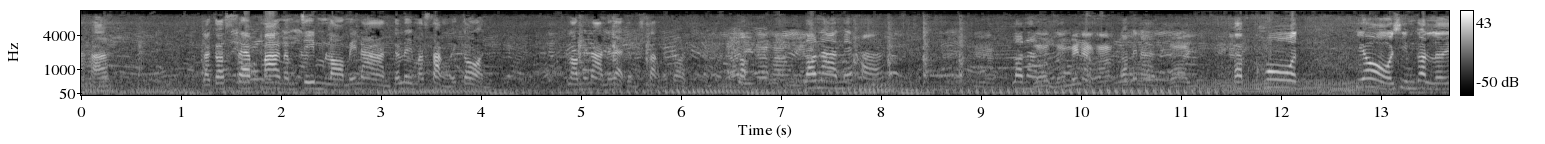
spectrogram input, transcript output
นะคะ แล้วก็แซ่บมากน้ำจิ้มรอไม่นานก็เลยมาสั่งไว้ก่อนรอไม่นานนี่แหละแต่มาสั่งไว้ก่อนรอนานไหมคะรอนานไมเราไม่หนักครับ แบบโหดพี่โอชิมก่อนเลย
